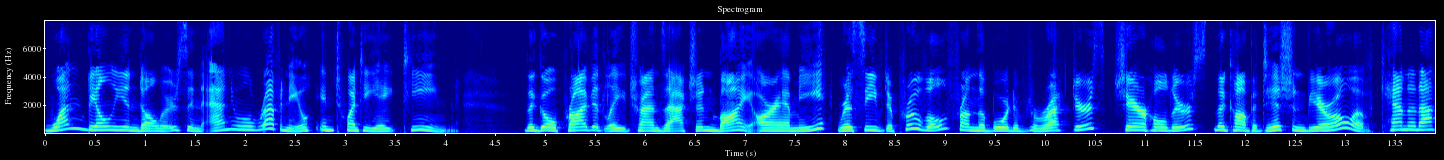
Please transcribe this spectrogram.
$1 billion in annual revenue in 2018. The Go Privately transaction by RME received approval from the Board of Directors, shareholders, the Competition Bureau of Canada,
